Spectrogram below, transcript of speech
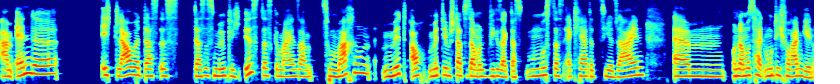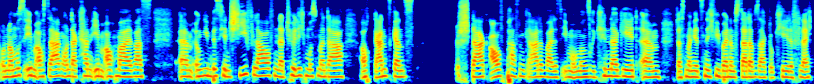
am Ende, ich glaube, dass es dass es möglich ist, das gemeinsam zu machen, mit auch mit dem Staat zusammen. Und wie gesagt, das muss das erklärte Ziel sein. Ähm, und man muss halt mutig vorangehen. Und man muss eben auch sagen, und da kann eben auch mal was ähm, irgendwie ein bisschen schief laufen. Natürlich muss man da auch ganz, ganz stark aufpassen, gerade weil es eben um unsere Kinder geht, ähm, dass man jetzt nicht wie bei einem Startup sagt, okay, vielleicht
